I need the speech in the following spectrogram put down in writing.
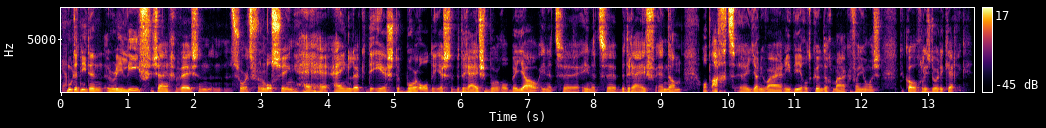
Ja. Moet het niet een relief zijn geweest, een, een soort verlossing? Hè, hè, eindelijk de eerste borrel, de eerste bedrijfsborrel bij jou in het, eh, in het bedrijf. En dan op 8 eh, januari wereldkundig maken van jongens, de kogel is door de kerk.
